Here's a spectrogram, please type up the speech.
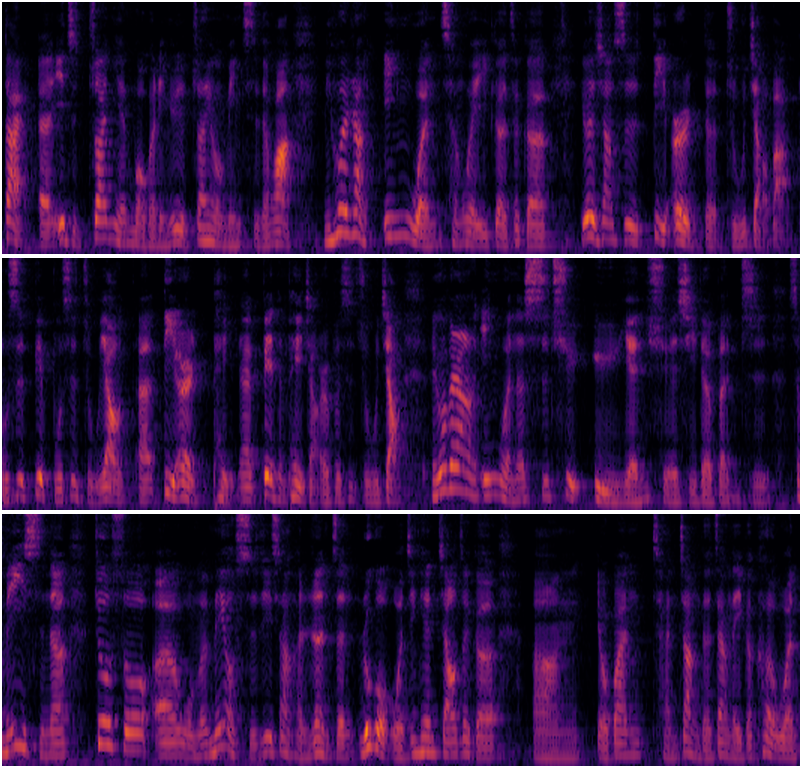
带呃一直钻研某个领域专有名词的话，你会让英文成为一个这个有点像是第二的主角吧，不是变不是主要呃第二配呃变成配角而不是主角，你会不会让英文呢失去语言学习的本质？什么意思呢？就是说呃我们没有实际上很认真，如果我今天教这个。嗯，有关残障的这样的一个课文，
